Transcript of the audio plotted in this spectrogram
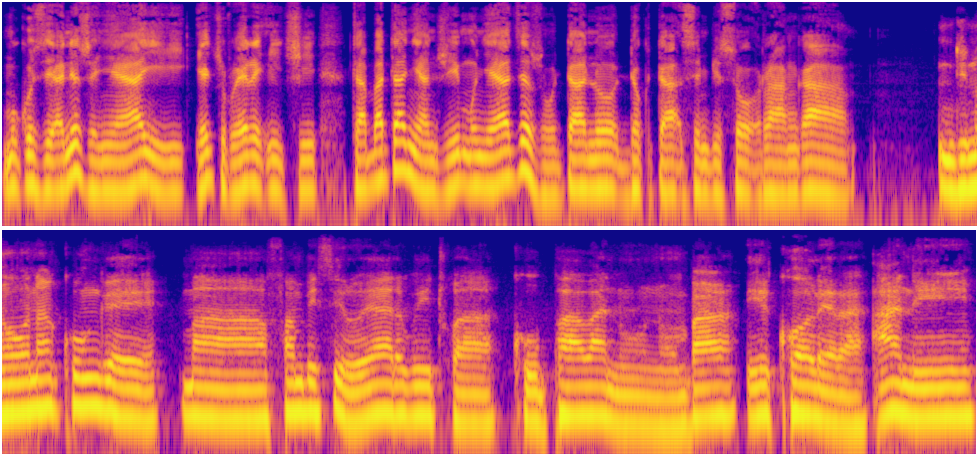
Mukuziya nezvenyaya iyi yechirwere ichi tabata nyanzvi munyaya dzezveutano dr. Simbiso ranga. Ndinoona kunge mafambisirwo eari kuitwa kupa vanhu nhomba yekorera ane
